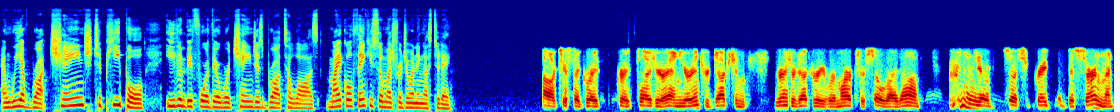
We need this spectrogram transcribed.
and we have brought change to people even before there were changes brought to laws. Michael, thank you so much for joining us today. Oh, just a great, great pleasure. And your introduction, your introductory remarks are so right on. you have such great discernment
